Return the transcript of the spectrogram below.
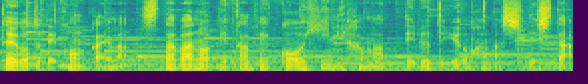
ということで今回はスタバのデカフェコーヒーにハマっているというお話でした。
